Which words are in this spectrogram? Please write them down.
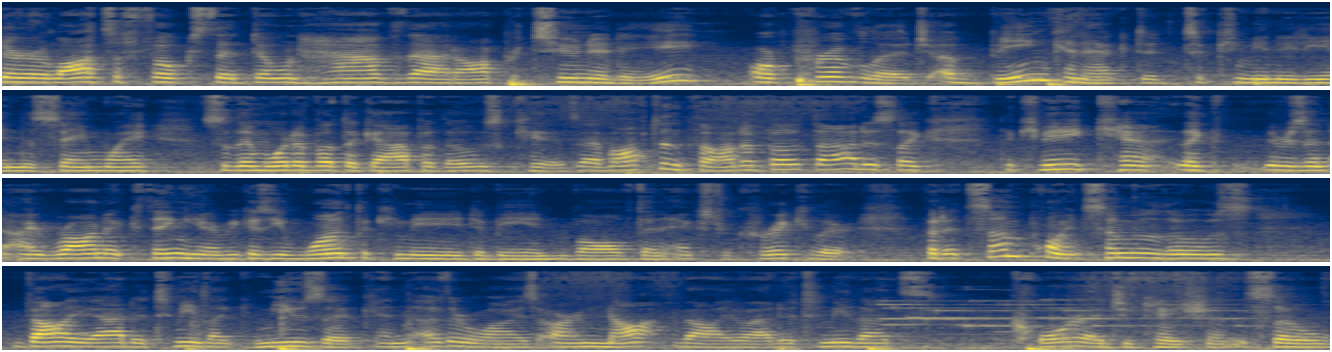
there are lots of folks that don't have that opportunity or privilege of being connected to community in the same way. So then what about the gap of those kids? I've often thought about that as like the community can't like there's an ironic thing here because you want the community to be involved in extracurricular, but at some point some of those value added to me like music and otherwise are not value added to me that's core education. So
